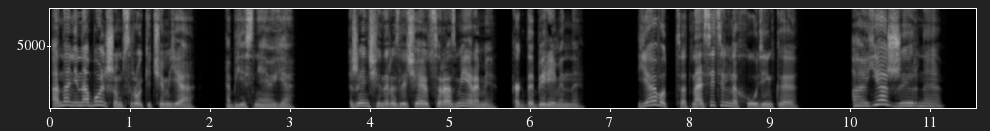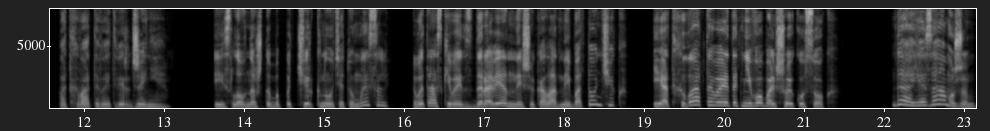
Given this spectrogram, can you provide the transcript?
Она не на большем сроке, чем я, объясняю я. Женщины различаются размерами, когда беременны. Я вот относительно худенькая, а я жирная, подхватывает Вирджиния. И словно чтобы подчеркнуть эту мысль, вытаскивает здоровенный шоколадный батончик и отхватывает от него большой кусок. «Да, я замужем,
